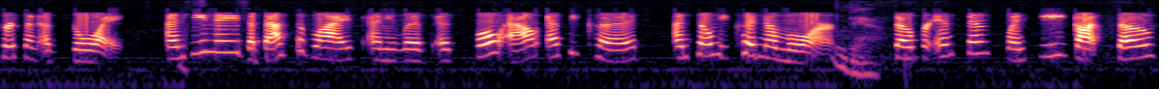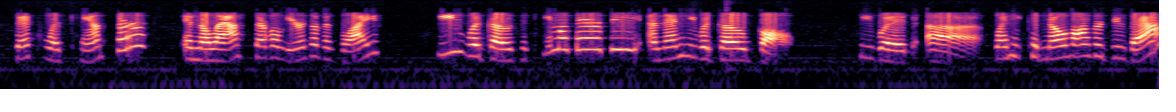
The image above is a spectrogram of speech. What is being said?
person of joy. And he made the best of life and he lived as full out as he could until he could no more. Yeah. So, for instance, when he got so sick with cancer in the last several years of his life, he would go to chemotherapy and then he would go golf. He would, uh, when he could no longer do that,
